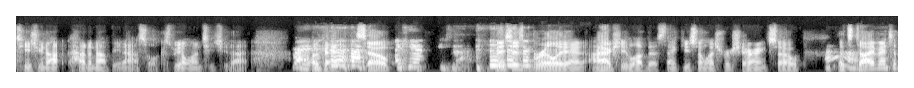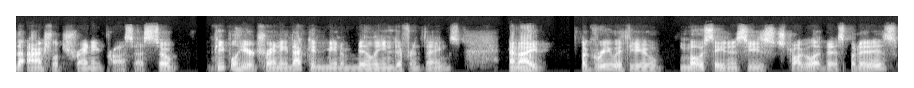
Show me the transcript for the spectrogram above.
teach you not how to not be an asshole because we don't want to teach you that. Right. Okay. So I can't teach that. this is brilliant. I actually love this. Thank you so much for sharing. So let's Ah, dive into the actual training process. So people hear training, that could mean a million different things. And I agree with you. Most agencies struggle at this, but it is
